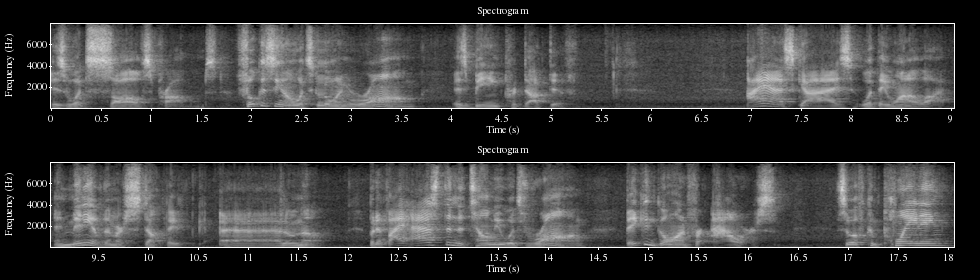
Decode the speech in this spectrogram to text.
is what solves problems. Focusing on what's going wrong is being productive. I ask guys what they want a lot, and many of them are stumped. They, uh, I don't know. But if I ask them to tell me what's wrong, they can go on for hours. So if complaining,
